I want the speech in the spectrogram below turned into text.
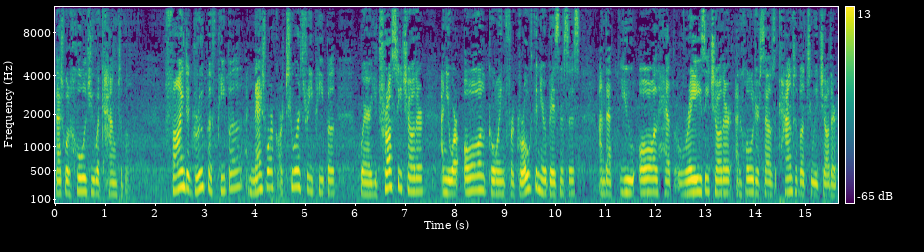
that will hold you accountable. Find a group of people, a network or two or three people where you trust each other and you are all going for growth in your businesses and that you all help raise each other and hold yourselves accountable to each other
